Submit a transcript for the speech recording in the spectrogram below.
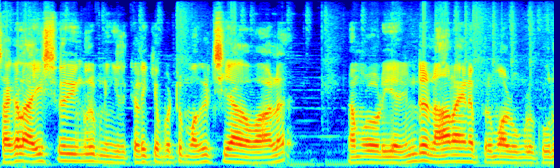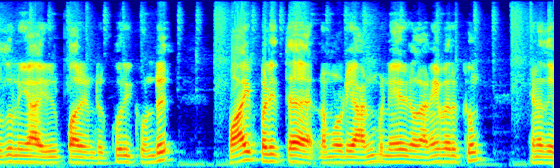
சகல ஐஸ்வர்யங்களும் நீங்கள் கிடைக்கப்பட்டு மகிழ்ச்சியாக வாழ நம்மளுடைய நின்ற நாராயண பெருமாள் உங்களுக்கு உறுதுணையாக இருப்பார் என்று கூறிக்கொண்டு வாய்ப்பளித்த நம்மளுடைய அன்பு நேயர்கள் அனைவருக்கும் எனது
